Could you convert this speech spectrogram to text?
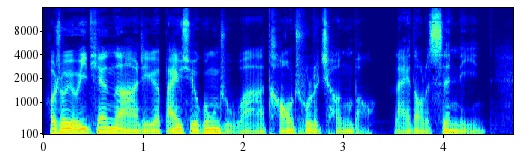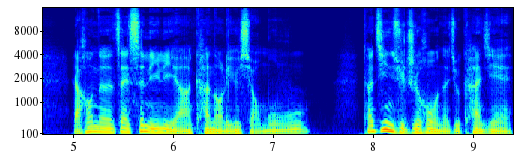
话说有一天呢，这个白雪公主啊逃出了城堡，来到了森林，然后呢，在森林里啊看到了一个小木屋，他进去之后呢，就看见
